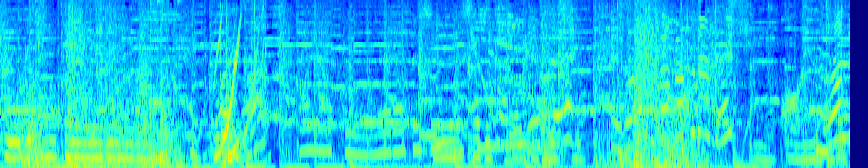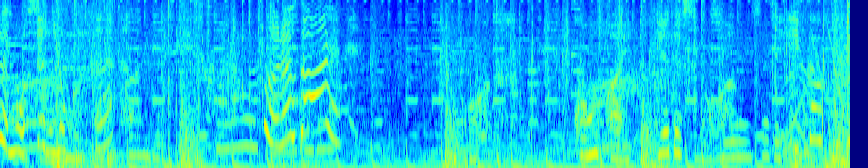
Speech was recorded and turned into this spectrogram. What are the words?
攻撃のタイミングを狙おう支援射撃開始こういうなんで持ってるのかってうるさい。今回だけですよ支援射撃痛くない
